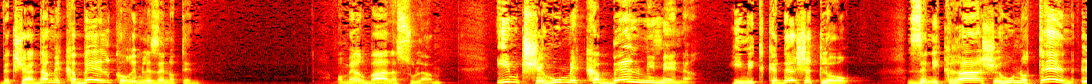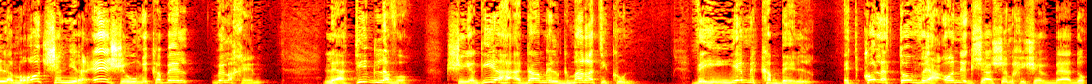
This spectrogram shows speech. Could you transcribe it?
וכשאדם מקבל, קוראים לזה נותן. אומר בעל הסולם, אם כשהוא מקבל ממנה, היא מתקדשת לו, זה נקרא שהוא נותן, למרות שנראה שהוא מקבל. ולכן, לעתיד לבוא, כשיגיע האדם אל גמר התיקון, ויהיה מקבל את כל הטוב והעונג שהשם חישב בעדו,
